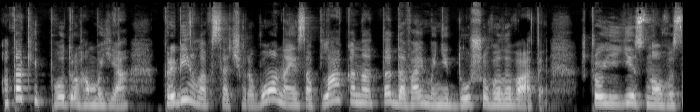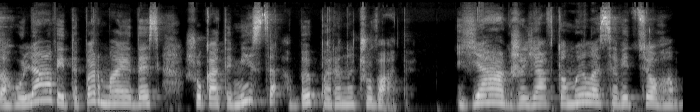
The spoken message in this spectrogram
Отак і подруга моя прибігла вся червона і заплакана, та давай мені душу виливати, що її знову загуляв і тепер має десь шукати місце, аби переночувати. Як же я втомилася від цього,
